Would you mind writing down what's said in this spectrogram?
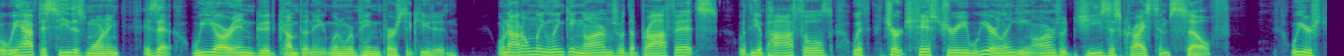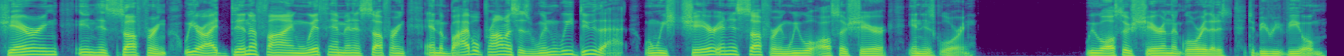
What we have to see this morning is that we are in good company when we're being persecuted. We're not only linking arms with the prophets, with the apostles, with church history, we are linking arms with Jesus Christ himself. We are sharing in his suffering. We are identifying with him in his suffering. And the Bible promises when we do that, when we share in his suffering, we will also share in his glory. We will also share in the glory that is to be revealed.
